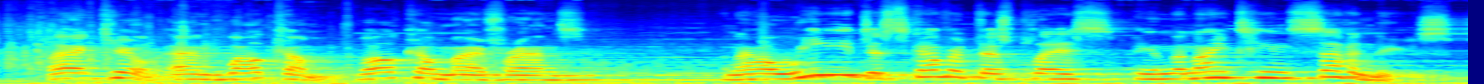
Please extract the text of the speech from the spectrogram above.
Thank you and welcome. Welcome, my friends. Now, we discovered this place in the 1970s.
